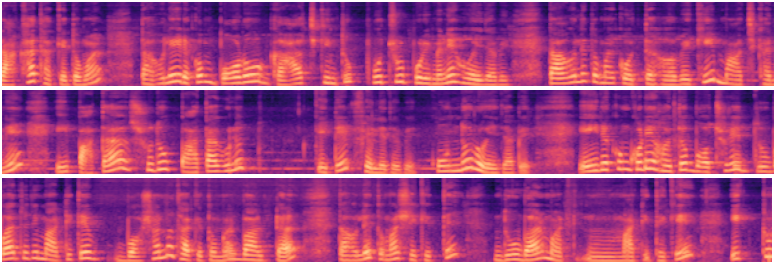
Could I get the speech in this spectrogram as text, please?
রাখা থাকে তোমার, তাহলে এরকম বড় গাছ কিন্তু প্রচুর পরিমাণে হয়ে যাবে। তাহলে তোমায় করতে হবে কি, মাঝখানে এই পাতা, শুধু পাতাগুলো কেটে ফেলে দেবে কুন্দ রয়ে যাবে। এই রকম করে হয়তো বছরে দুবার যদি মাটিতে বসানো থাকে তোমার বাল্বটা, তাহলে তোমার সেক্ষেত্রে দুবার মাটি মাটি থেকে একটু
